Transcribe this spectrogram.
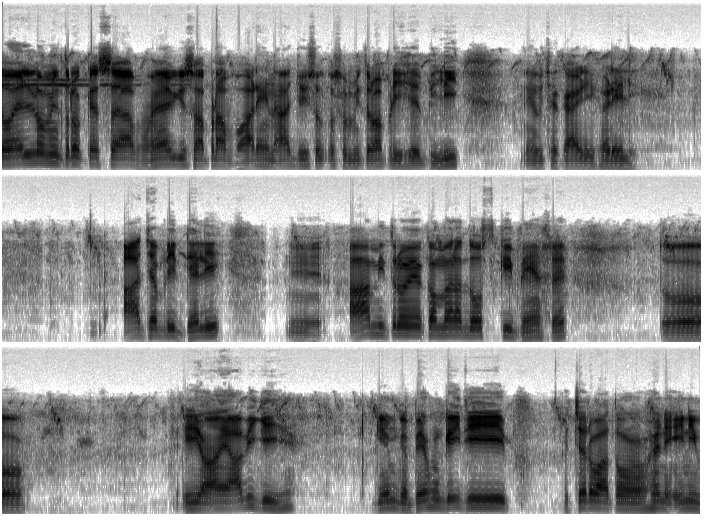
તો હેલો મિત્રો, કેસે આપ? હું આવી ગયું આપણા વાડે ને આ જોઈ શકો છો મિત્રો, આપણી છે ભીલી એવું છે કાળી ખડેલી આ છે આપણી ઢેલી આ મિત્રો એક અમારા દોસ્ત કી ભેંસ છે. તો એ અહીંયા આવી ગઈ છે. કેમ કે ભેં હું ગઈ હતી ચરવા તો હે ને એની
